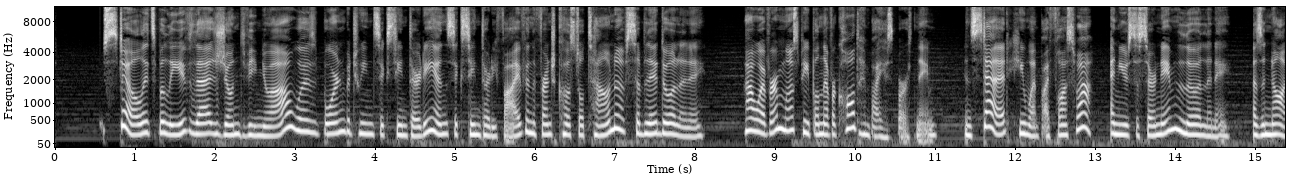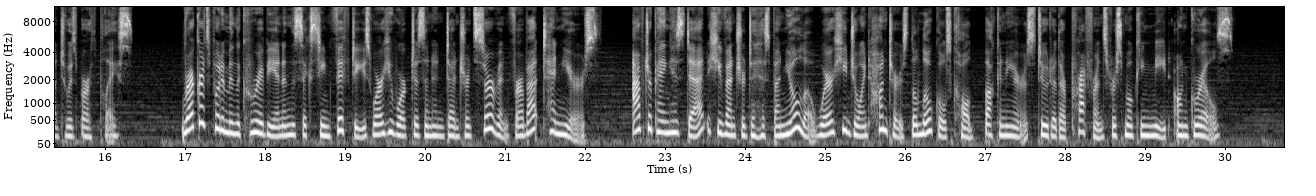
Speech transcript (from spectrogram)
Still, it's believed that Jean de Vignois was born between 1630 and 1635 in the French coastal town of Sables-d'Olonne. However, most people never called him by his birth name. Instead, he went by Francois and used the surname L'Olonnais as a nod to his birthplace. Records put him in the Caribbean in the 1650s, where he worked as an indentured servant for about 10 years. After paying his debt, he ventured to Hispaniola, where he joined hunters the locals called buccaneers due to their preference for smoking meat on grills.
